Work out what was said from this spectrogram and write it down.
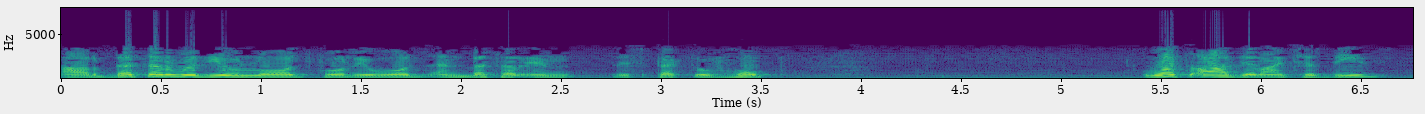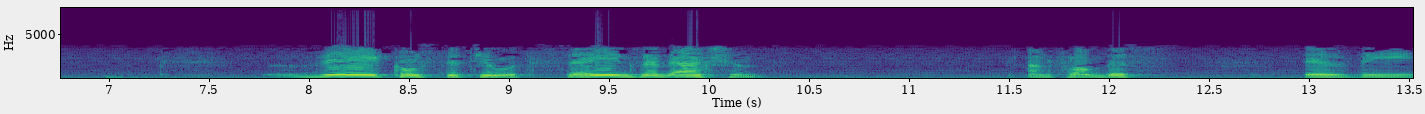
are better with your Lord for rewards and better in respect of hope what are the righteous deeds they constitute sayings and actions and from this is the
